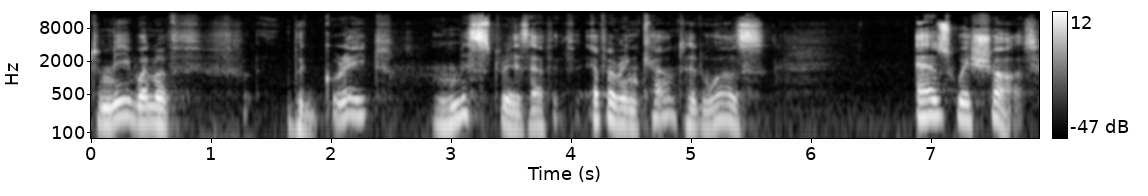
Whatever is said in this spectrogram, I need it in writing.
To me, one of the great mysteries I've ever encountered was as we shot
